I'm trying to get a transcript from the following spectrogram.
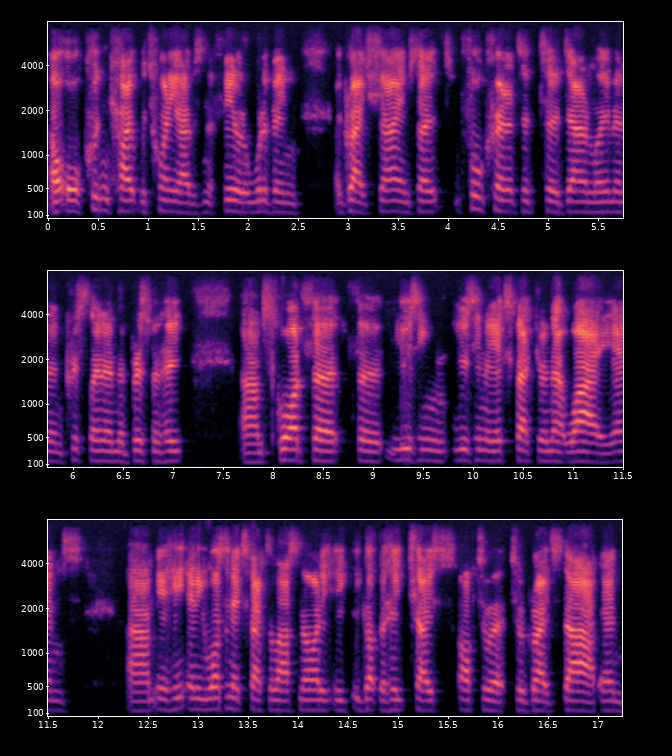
or, couldn't cope with 20 overs in the field, it would have been a great shame. So full credit to, to Darren Lehmann and Chris Lynn and the Brisbane Heat um, squad for for using using the X factor in that way. And um, he and he was an X factor last night. He, he got the heat chase off to a to a great start, and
